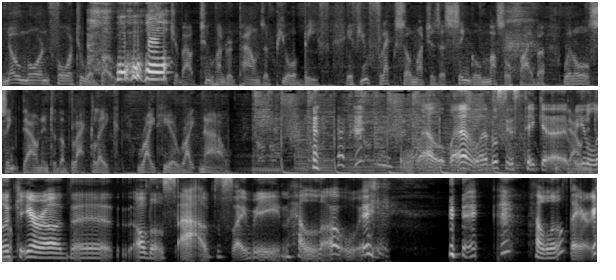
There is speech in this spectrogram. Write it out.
No more than four to a boat. Each about 200 pounds of pure beef. If you flex so much as a single muscle fiber, we'll all sink down into the Black Lake, right here, right now. well, well, let us just take a Down real look here on uh, all those abs. I mean, hello. hello there.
